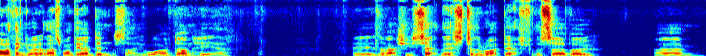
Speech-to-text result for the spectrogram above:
While I think about it, that's one thing I didn't say. What I've done here is I've actually set this to the right depth for the servo. Um,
